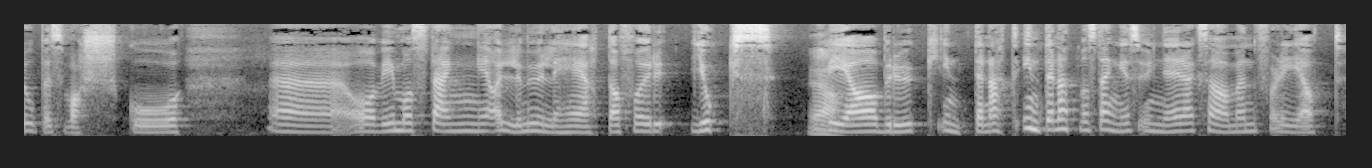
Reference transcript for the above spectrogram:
ropes varsko. Eh, og vi må stenge alle muligheter for juks Ja. via å bruke internett. Internett må stenges under eksamen fordi at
